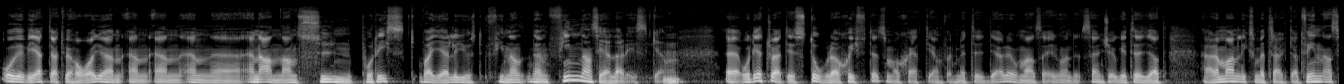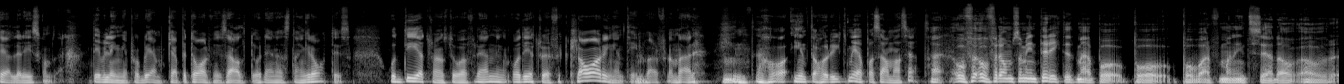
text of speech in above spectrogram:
Och vi vet att vi har ju en, en, en, en, en annan syn på risk vad gäller just finan den finansiella risken. Mm. Eh, och det tror jag att det är stora skiftet som har skett jämfört med tidigare. Om man säger sen 2010 att här har man liksom betraktat finansiell risk. Om, det är väl inget problem, kapital finns alltid och det är nästan gratis. Och det tror jag är den stora förändringen och det tror jag är förklaringen till mm. varför de här mm. inte, har, inte har ryckt med på samma sätt. Och, för, och för de som inte är riktigt med på, på, på varför man är intresserad av, av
